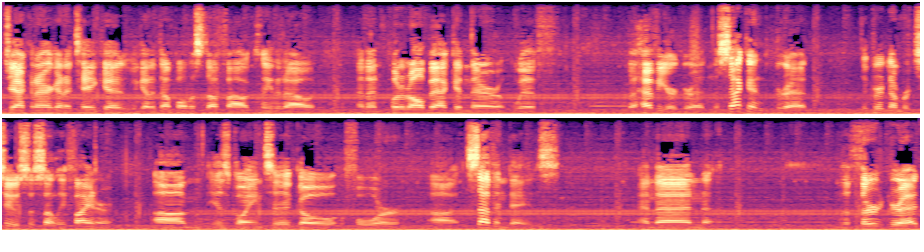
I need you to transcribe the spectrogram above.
Jack and I are going to take it. We got to dump all the stuff out, clean it out, and then put it all back in there with the heavier grit. And the second grit, the grit number two, so slightly finer, um, is going to go for uh, seven days. And then the third grit,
